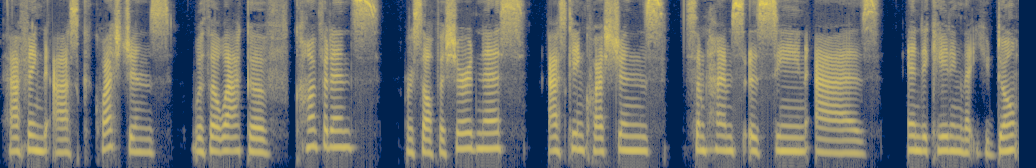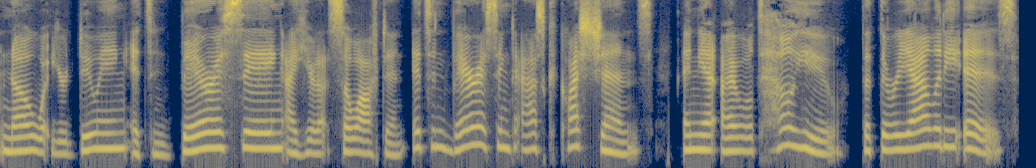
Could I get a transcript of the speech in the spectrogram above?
having to ask questions with a lack of confidence or self assuredness. Asking questions sometimes is seen as indicating that you don't know what you're doing. It's embarrassing. I hear that so often. It's embarrassing to ask questions. And yet I will tell you that the reality is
